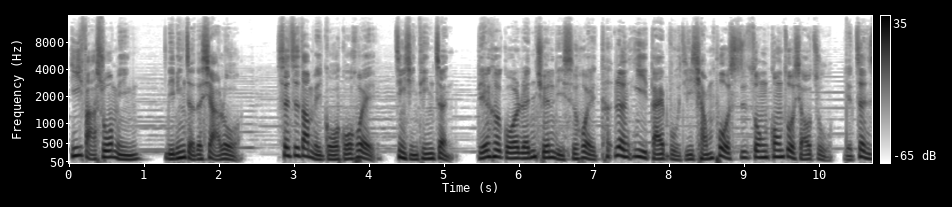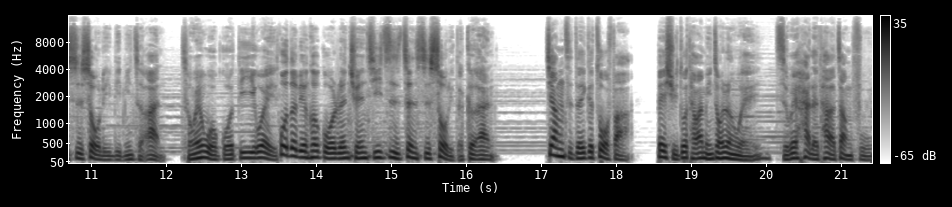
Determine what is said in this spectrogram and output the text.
依法说明李明哲的下落，甚至到美国国会进行听证。联合国人权理事会特任意逮捕及强迫失踪工作小组也正式受理李明哲案，成为我国第一位获得联合国人权机制正式受理的个案。这样子的一个做法，被许多台湾民众认为只为害了她的丈夫。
